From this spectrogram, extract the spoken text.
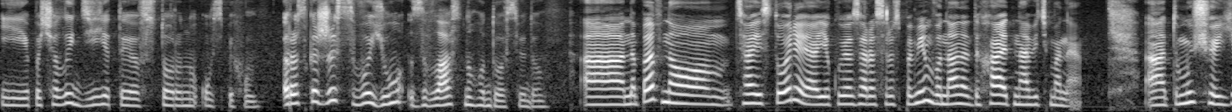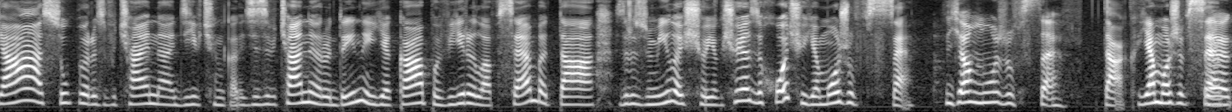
і почали діяти в сторону успіху. Розкажи свою з власного досвіду. Напевно, ця історія, яку я зараз розповім, вона надихає навіть мене. Тому що я супер звичайна дівчинка зі звичайної родини, яка повірила в себе та зрозуміла, що якщо я захочу, я можу все. Я можу все. Так, я можу все.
